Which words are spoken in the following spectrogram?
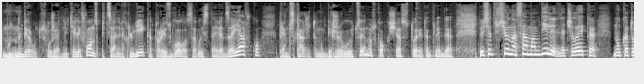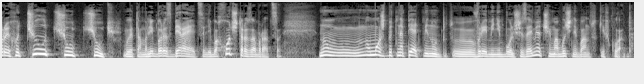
ему наберут служебный телефон специальных людей, которые из голоса выставят заявку, прям скажут ему биржевую цену, сколько сейчас стоит облигат. То есть это все на самом деле для человека, ну, который хоть чуть-чуть-чуть в этом либо разбирается, либо хочет разобраться, ну, ну, может быть, на 5 минут э, времени больше займет, чем обычный банковский вклад.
